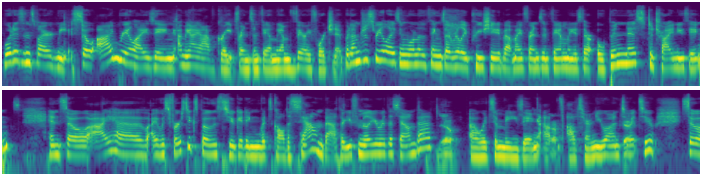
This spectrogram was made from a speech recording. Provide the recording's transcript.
What has inspired me? So I'm realizing, I mean, I have great friends and family. I'm very fortunate, but I'm just realizing one of the things I really appreciate about my friends and family is their openness to try new things. And so I have, I was first exposed to getting what's called a sound bath. Are you familiar with a sound bath? No. Oh, it's amazing. I'll, I'll turn you on to it too. So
